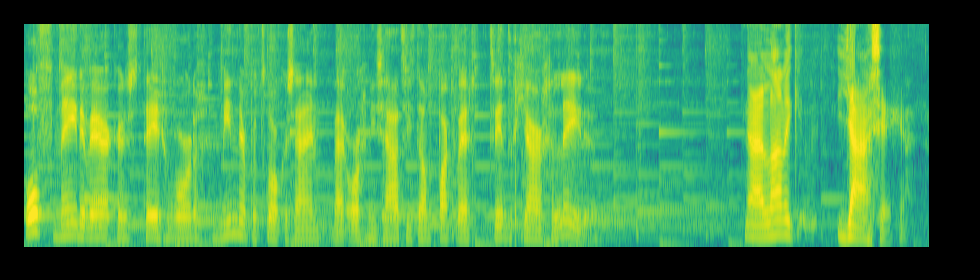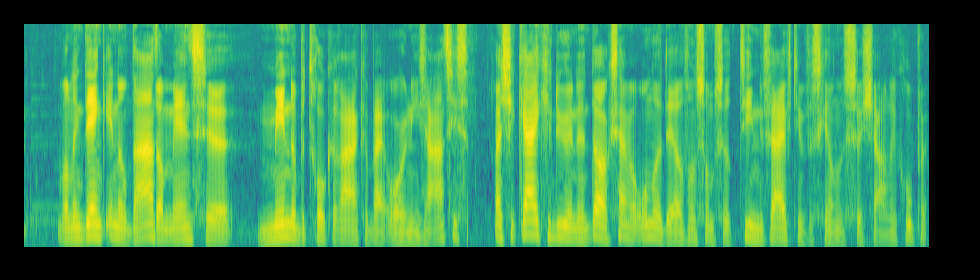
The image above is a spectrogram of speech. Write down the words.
of medewerkers tegenwoordig minder betrokken zijn bij organisaties dan pakweg 20 jaar geleden. Nou, laat ik ja zeggen. Want ik denk inderdaad dat mensen minder betrokken raken bij organisaties. Als je kijkt gedurende de dag zijn we onderdeel van soms wel 10, 15 verschillende sociale groepen.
